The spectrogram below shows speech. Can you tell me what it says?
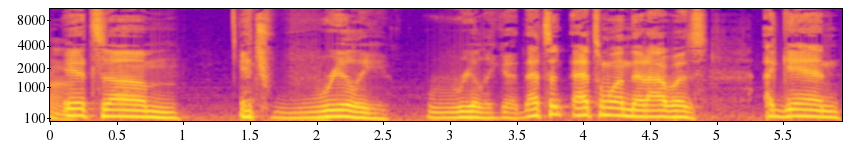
It's um, it's really, really good. That's a, that's one that I was again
